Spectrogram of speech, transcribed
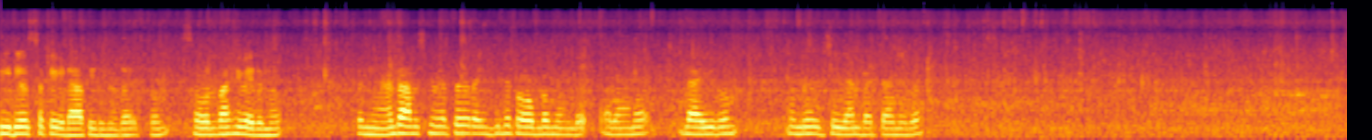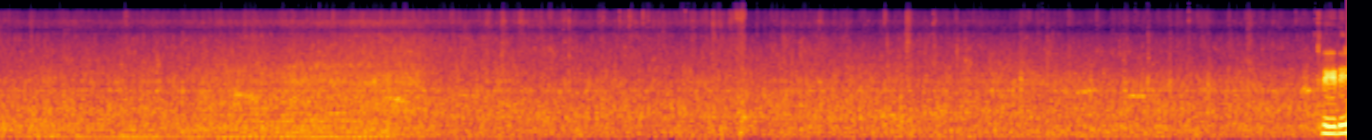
വീഡിയോസൊക്കെ ഇടാതിരുന്നത്. ഇപ്പം സോൾവായി വരുന്നു. ഇപ്പം ഞാൻ താമസിക്കുന്നിടത്ത് റേഞ്ചിന്റെ പ്രോബ്ലം ഉണ്ട് അതാണ് ലൈവും ഒന്ന് ചെയ്യാൻ പറ്റാഞ്ഞത്. ത്രീ ഡി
